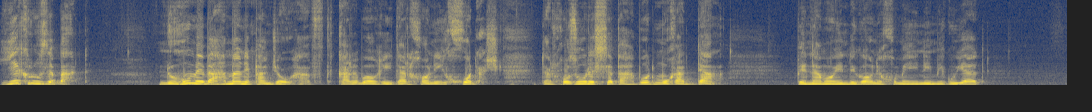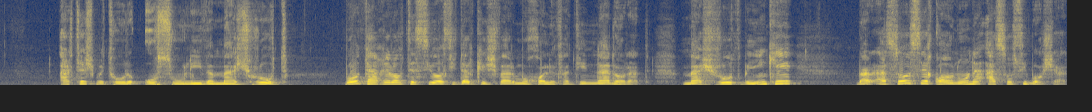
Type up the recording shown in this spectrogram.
یک روز بعد نهم بهمن 57 قرباقی در خانه خودش در حضور سپهبد مقدم به نمایندگان خمینی می‌گوید ارتش به طور اصولی و مشروط با تغییرات سیاسی در کشور مخالفتی ندارد. مشروط به اینکه بر اساس قانون اساسی باشد.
